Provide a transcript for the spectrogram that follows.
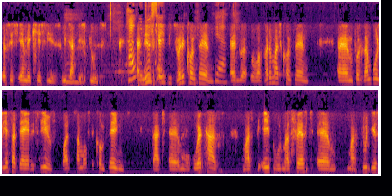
CCMA cases which are disputes. How And this case is very concerned, Yeah. and we we were very much concerned. Um, for example, yesterday I received what some of the complaints that um, workers must be able, must first um, must do this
